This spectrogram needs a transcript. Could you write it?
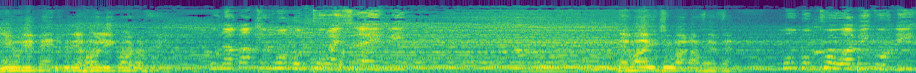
you remain to the holy God of heaven. Mungu mkuu wa the mighty one of heaven. Mkuu wa mbinguni.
